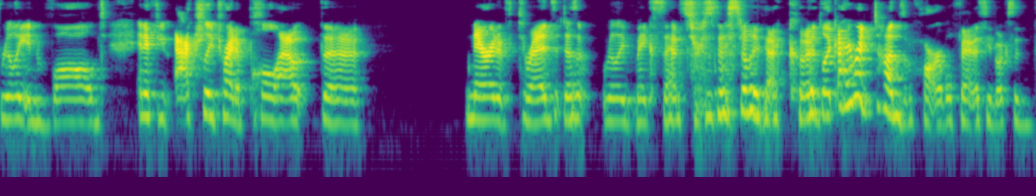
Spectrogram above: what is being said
really involved. And if you actually try to pull out the narrative threads, it doesn't really make sense or isn't necessarily that good. Like I read tons of horrible fantasy books and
